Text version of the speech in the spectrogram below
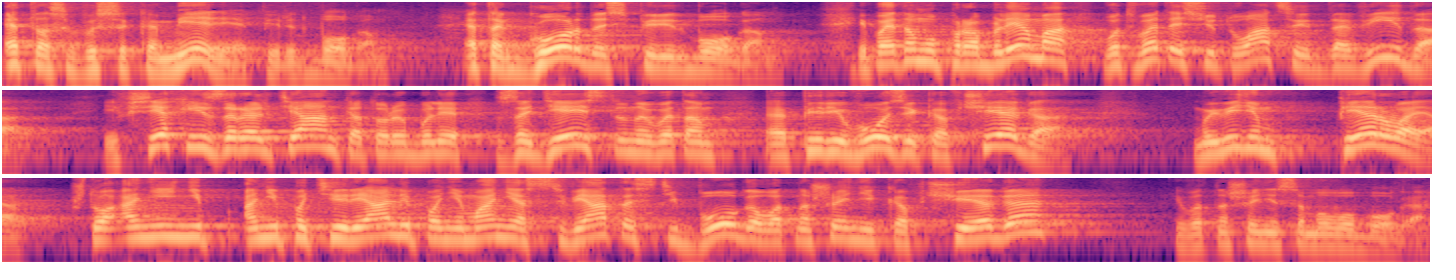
Это высокомерие перед Богом. Это гордость перед Богом. И поэтому проблема вот в этой ситуации Давида и всех израильтян, которые были задействованы в этом э, перевозе ковчега, мы видим первое, что они, не, они потеряли понимание святости Бога в отношении ковчега и в отношении самого Бога.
